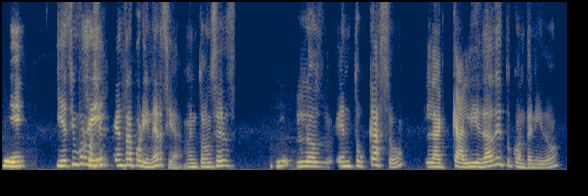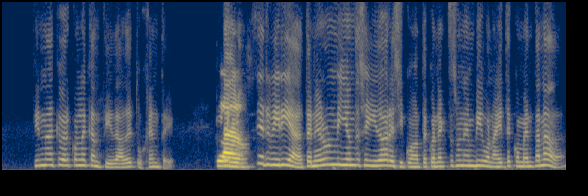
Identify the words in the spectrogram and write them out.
Sí. Y esa información entra por inercia. Entonces, los, en tu caso, la calidad de tu contenido tiene nada que ver con la cantidad de tu gente. Claro. ¿Qué serviría tener un millón de seguidores y cuando te conectas un en vivo nadie te comenta nada?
